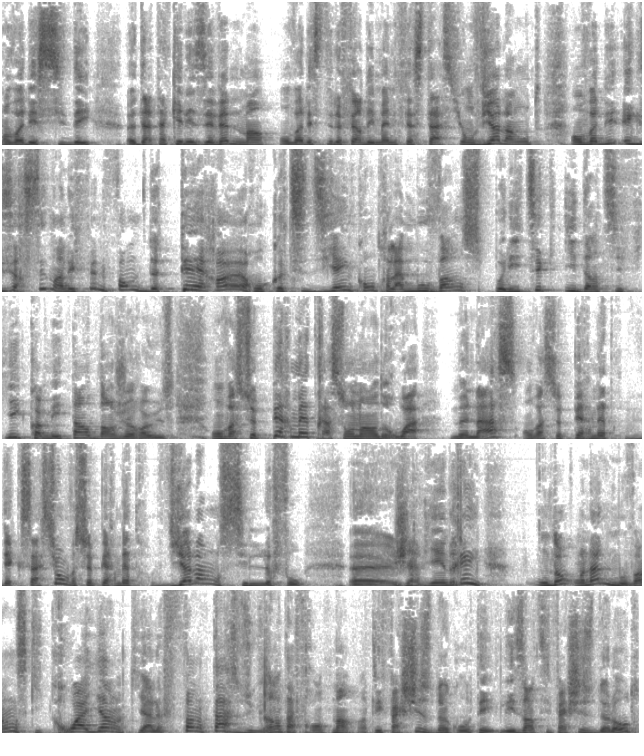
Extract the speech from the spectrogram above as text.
on va décider euh, d'attaquer les événements, on va décider de faire des manifestations violentes, on va exercer dans les faits une forme de terreur au quotidien contre la mouvance politique identifiée comme étant dangereuse. On va se permettre à son endroit menace, on va se permettre vexation, on va se permettre violence s'il le faut. Euh, J'y reviendrai donc, on a une mouvance qui, croyant qu'il y a le fantasme du grand affrontement entre les fascistes d'un côté, les antifascistes de l'autre,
